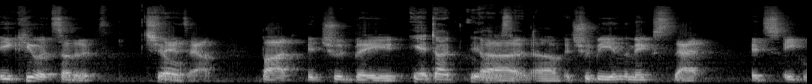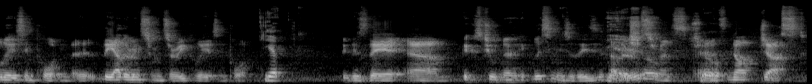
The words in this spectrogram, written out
EQ it so that it Sure. stands out, but it should be Yeah, don't. Yeah, uh, um, it should be in the mix that it's equally as important. The other instruments are equally as important yep. because they're um, because children are listening to these other sure, instruments, sure. and it's not just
